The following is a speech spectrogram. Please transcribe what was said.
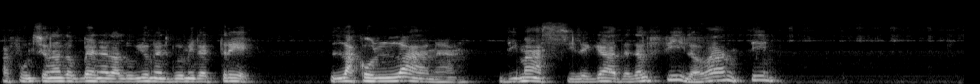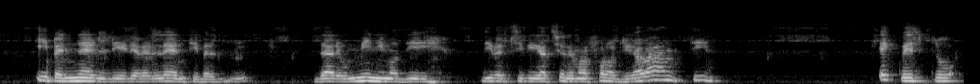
ha funzionato bene l'alluvione del 2003, la collana di massi legate dal filo avanti, i pennelli repellenti per dare un minimo di diversificazione morfologica avanti, e questo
